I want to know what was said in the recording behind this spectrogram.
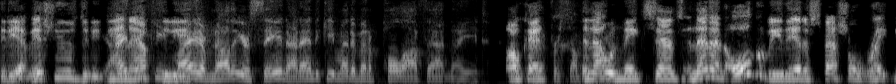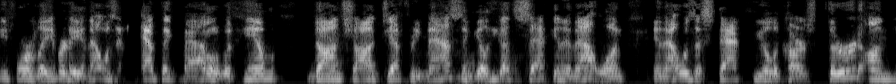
did he have issues? Did he DNF? I think he Did might have. Now that you're saying that, I think he might have been a pull off that night. Okay, for something and that would make sense. And then at Ogilvie, they had a special right before Labor Day, and that was an epic battle with him, Don Shaw, Jeffrey Massengill. He got second in that one, and that was a stacked field of cars. Third on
